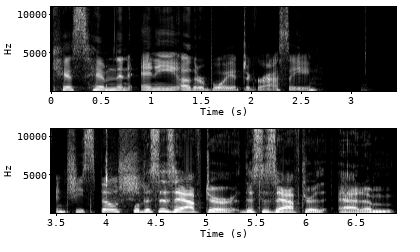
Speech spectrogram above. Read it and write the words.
kiss him than any other boy at Degrassi. And she spills. Well, this is after this is after Adam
